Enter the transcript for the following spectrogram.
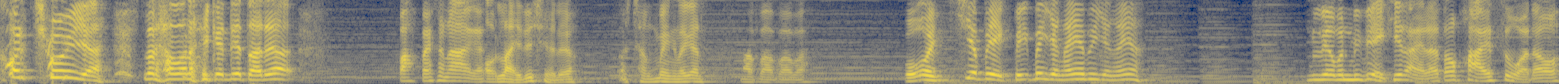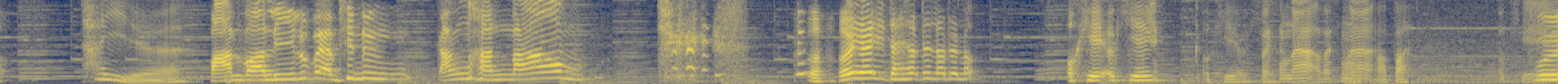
โคตรช่วยอะเราทำอะไรกันเนี่ยตอนเนี้ยไปไปข้างหน้ากันเอาไหลได้เฉยเลยเหรอเอาช่างแม่งแล้วกัน ไปไปไปไปโอ้ยเชี่ยเบรกเบรกเบรกยังไงอะเบรกยังไงอะ เรือมันมีเบรกที่ไหนแล้วต้องพายสวนเอาใช่เหรอปานวาลีรูปแบบที่หนึ่งกังหันน้เออเฮ้ยเฮ้ยได้แล้วได้แล้วได้แล้วโอเคโอเคโอเคโอำเคไปข้างหน้าไปข้างหน้าไปไปโอเคฟื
